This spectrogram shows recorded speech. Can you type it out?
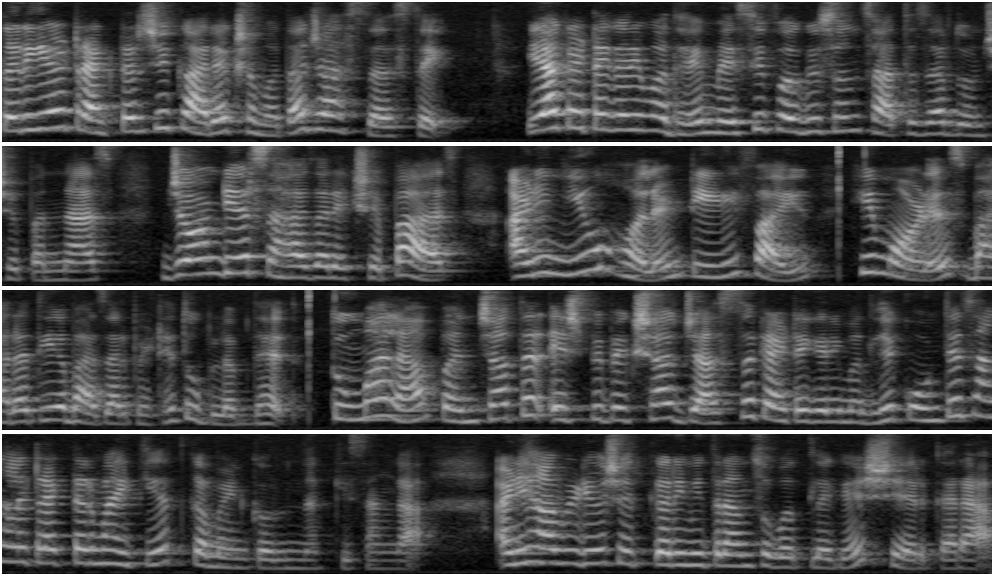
तरी या ट्रॅक्टरची कार्यक्षमता जास्त असते. या कॅटेगरीमध्ये मेसी फर्ग्युसन सात हजार दोनशे पन्नास जॉन डिअर सहा हजार एकशे पाच आणि New Holland T D five ही मॉडेल्स भारतीय बाजारपेठेत उपलब्ध आहेत. तुम्हाला पंच्याहत्तर एच पी पेक्षा जास्त कॅटेगरीमधले कोणते चांगले ट्रॅक्टर माहिती आहेत कमेंट करून नक्की सांगा. आणि हा व्हिडिओ शेतकरी मित्रांसोबत लगेच शेअर करा.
